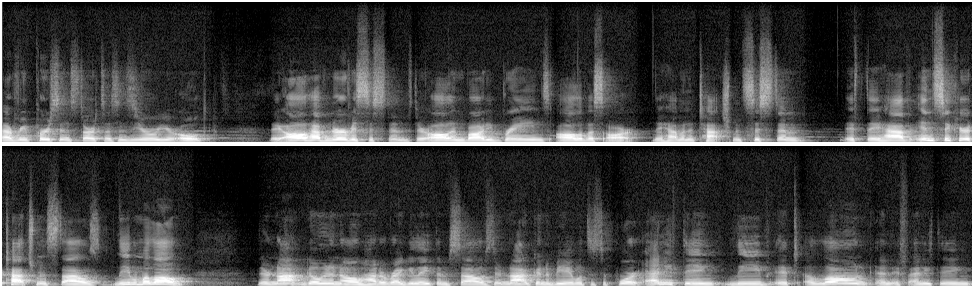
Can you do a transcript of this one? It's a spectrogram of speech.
Every person starts as a zero year old. They all have nervous systems. They're all embodied brains. All of us are. They have an attachment system. If they have insecure attachment styles, leave them alone. They're not going to know how to regulate themselves. They're not going to be able to support anything. Leave it alone. And if anything,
